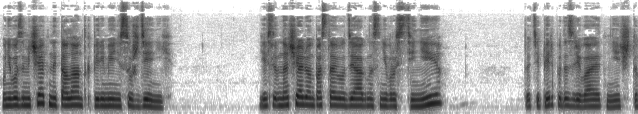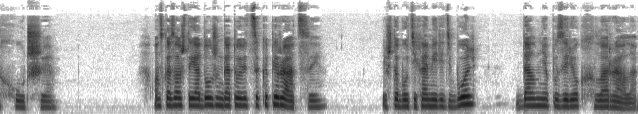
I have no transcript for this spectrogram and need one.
У него замечательный талант к перемене суждений. Если вначале он поставил диагноз неврастения, то теперь подозревает нечто худшее. Он сказал, что я должен готовиться к операции, и чтобы утихомирить боль, дал мне пузырек хлорала.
